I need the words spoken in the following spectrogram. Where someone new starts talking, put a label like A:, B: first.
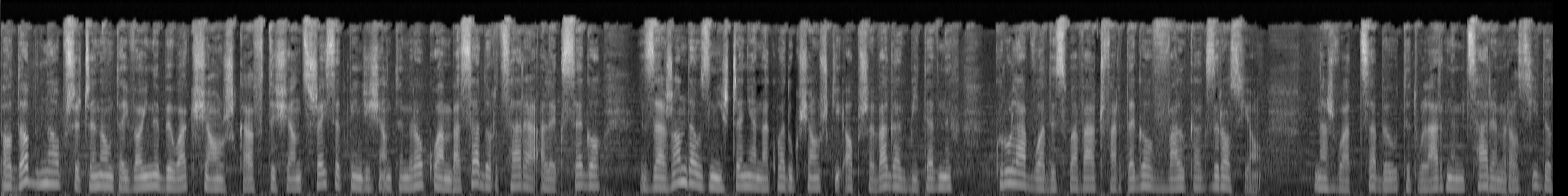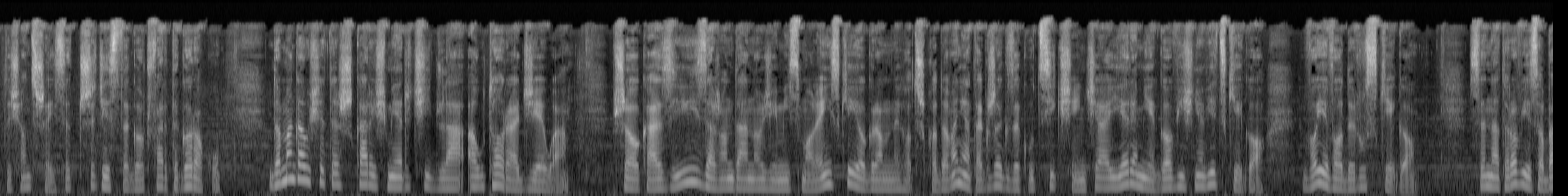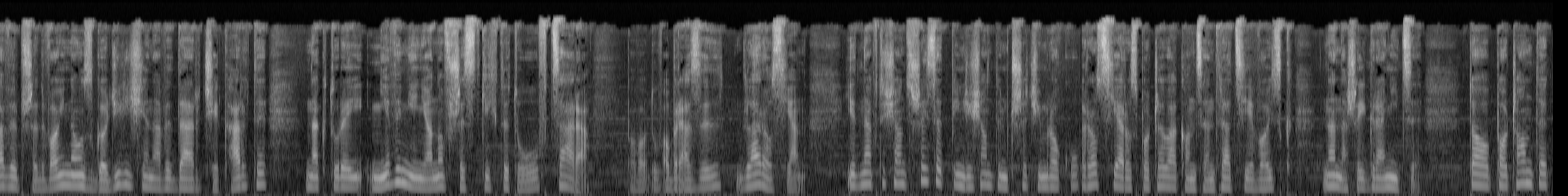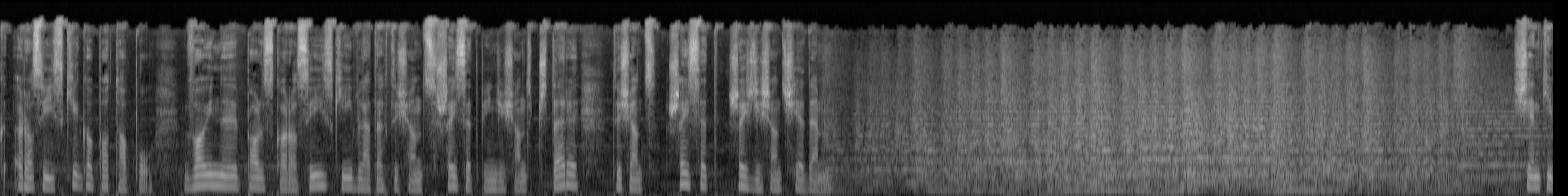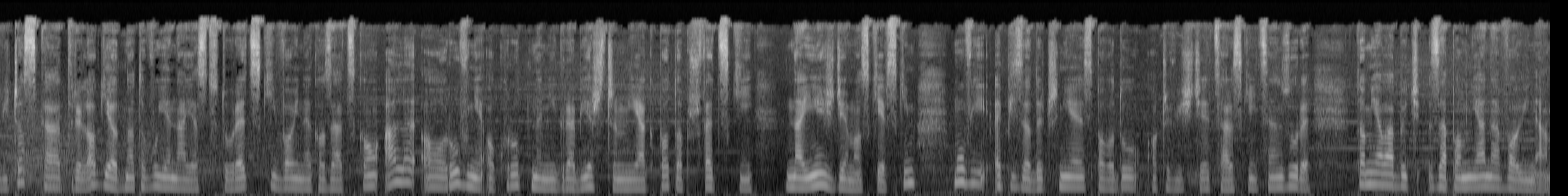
A: Podobno przyczyną tej wojny była książka. W 1650 roku ambasador cara Aleksego zażądał zniszczenia nakładu książki o przewagach bitewnych króla Władysława IV w walkach z Rosją. Nasz władca był tytularnym carem Rosji do 1634 roku. Domagał się też kary śmierci dla autora dzieła. Przy okazji zażądano ziemi smoleńskiej, ogromnych odszkodowań, a także egzekucji księcia Jeremiego Wiśniowieckiego, wojewody ruskiego. Senatorowie z obawy przed wojną zgodzili się na wydarcie karty, na której nie wymieniono wszystkich tytułów cara powodów obrazy dla Rosjan. Jednak w 1653 roku Rosja rozpoczęła koncentrację wojsk na naszej granicy. To początek rosyjskiego potopu, wojny polsko-rosyjskiej w latach 1654-1667. Sienkiewiczowska trylogia odnotowuje najazd turecki, wojnę kozacką, ale o równie okrutnym i grabieżczym jak potop szwedzki najeździe moskiewskim mówi epizodycznie z powodu oczywiście carskiej cenzury. To miała być zapomniana wojna.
